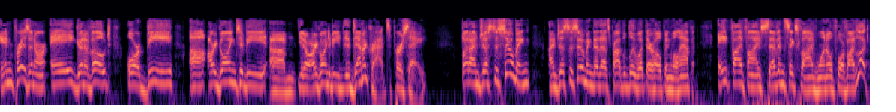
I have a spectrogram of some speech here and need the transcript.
in prison are a going to vote or b uh, are going to be um, you know are going to be the Democrats per se. But I'm just assuming I'm just assuming that that's probably what they're hoping will happen. 855-765-1045. Look,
